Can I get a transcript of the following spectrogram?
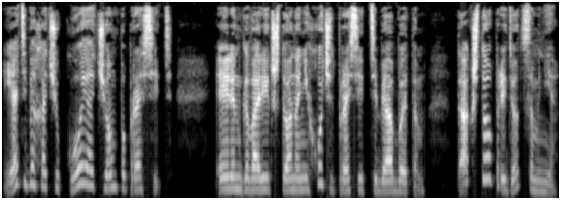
Я тебя хочу кое о чем попросить. Эллен говорит, что она не хочет просить тебя об этом, так что придется мне.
